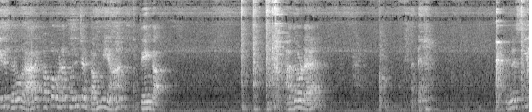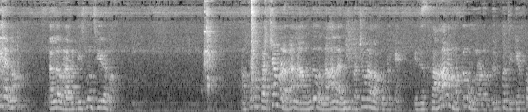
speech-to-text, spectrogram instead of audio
இதுக்கு ஒரு அரை கப்பை விட கொஞ்சம் கம்மியாக தேங்காய். அதோட இது சீரகம் நல்ல ஒரு அரை டீஸ்பூன் சீரகம். அப்புறம் பச்சை மிளகாய் நான் வந்து ஒரு நாலு அஞ்சு பச்சை மிளகாய் போட்டிருக்கேன். இது காரம் மட்டும் உங்களோட விருப்பத்துக்கு எப்போ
